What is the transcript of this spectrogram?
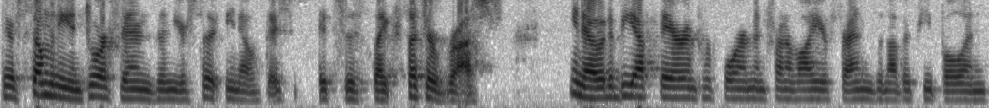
there's so many endorphins, and you're so you know, there's it's just like such a rush, you know, to be up there and perform in front of all your friends and other people. And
